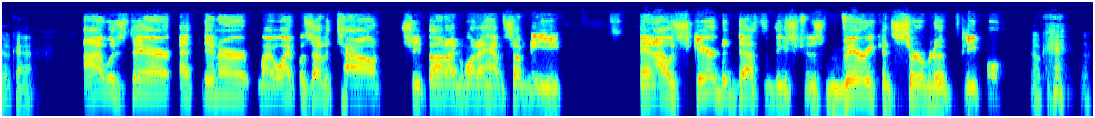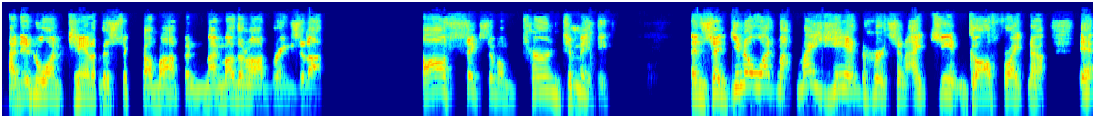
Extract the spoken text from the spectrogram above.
okay. I was there at dinner. My wife was out of town. She thought I'd want to have something to eat. And I was scared to death of these just very conservative people. Okay. I didn't want cannabis to come up. And my mother in law brings it up. All six of them turned to me and said, You know what? My, my hand hurts and I can't golf right now. Eh,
